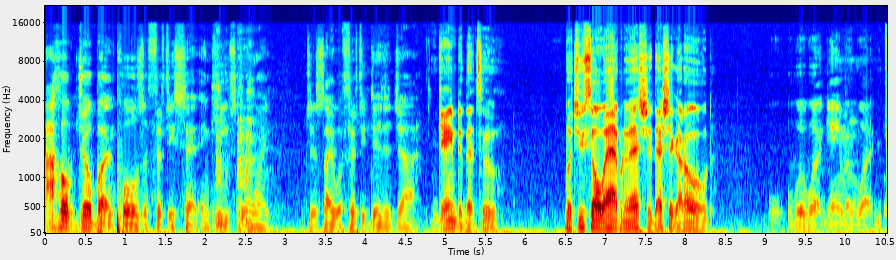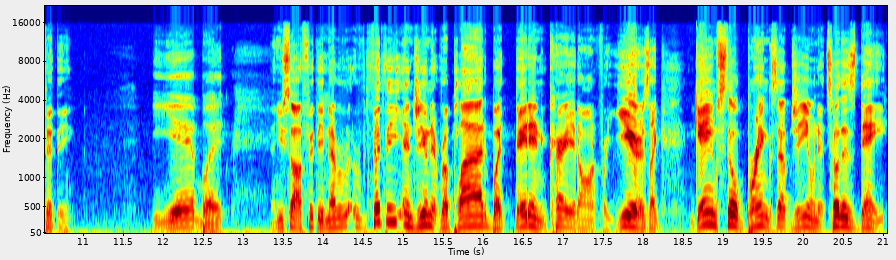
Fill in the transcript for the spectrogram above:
I hope Joe Budden pulls a 50 Cent and keeps going, just like what 50 did to Ja. Game did that too. But you saw what happened to that shit. That shit got old. With what game and what? Fifty. Yeah, but And you saw 50 never 50 and G Unit replied, but they didn't carry it on for years. Like Game still brings up G Unit till this day.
